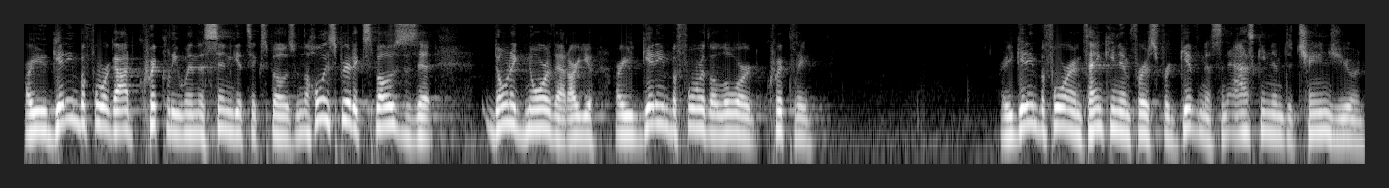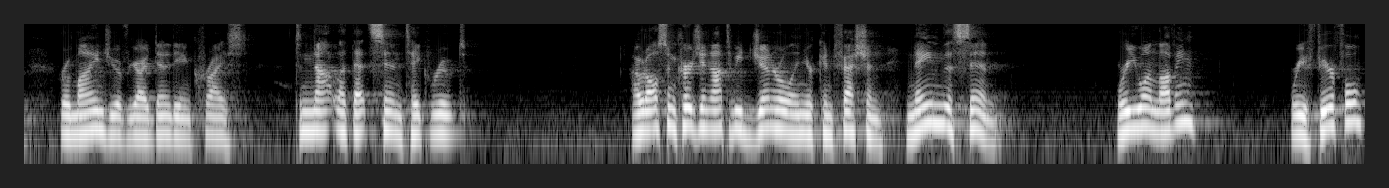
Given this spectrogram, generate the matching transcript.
Are you getting before God quickly when the sin gets exposed? When the Holy Spirit exposes it, don't ignore that. Are you, are you getting before the Lord quickly? Are you getting before Him, thanking Him for His forgiveness and asking Him to change you and remind you of your identity in Christ? To not let that sin take root. I would also encourage you not to be general in your confession. Name the sin. Were you unloving? Were you fearful?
